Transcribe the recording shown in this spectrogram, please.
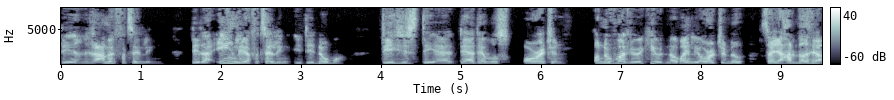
det er rammefortællingen. Det, der egentlig er fortællingen i det nummer, det er, det er Daredevil's origin. Og nu var det jo ikke hive den oprindelige origin med, så jeg har det med her.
